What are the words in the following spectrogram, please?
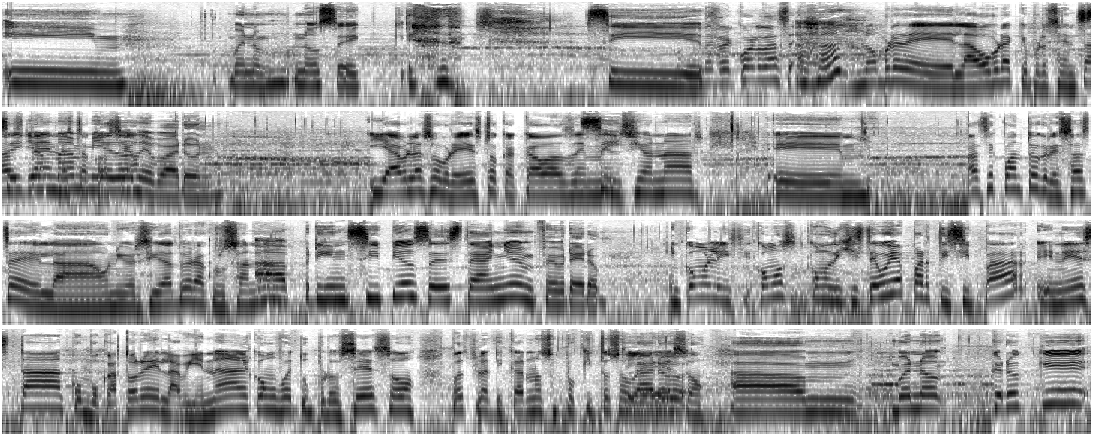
Y bueno, no sé si... ¿Me recuerdas el nombre de la obra que presentaste Se llama Miedo de varón. Y habla sobre esto que acabas de mencionar. Eh, ¿Hace cuánto egresaste de la Universidad Veracruzana? A principios de este año, en febrero. ¿Y cómo, le, cómo, cómo dijiste, voy a participar en esta convocatoria de la Bienal? ¿Cómo fue tu proceso? ¿Puedes platicarnos un poquito sobre eso? bueno, creo que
